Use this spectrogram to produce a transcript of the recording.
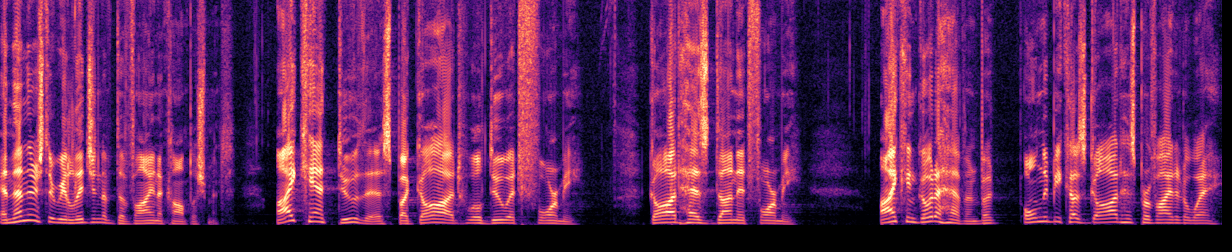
And then there's the religion of divine accomplishment. I can't do this, but God will do it for me. God has done it for me. I can go to heaven, but only because God has provided a way.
